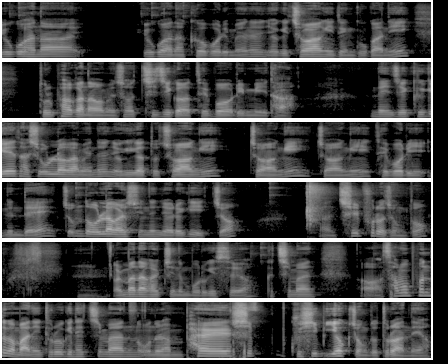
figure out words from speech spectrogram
요거 하나 요거 하나 그어버리면은 여기 저항이 된 구간이 돌파가 나오면서 지지가 돼버립니다. 근데 이제 그게 다시 올라가면은 여기가 또 저항이 저항이 저항이 돼버리는데 좀 더 올라갈 수 있는 여력이 있죠. 한 7% 정도. 음, 얼마나 갈지는 모르겠어요. 그렇지만 어, 사모펀드가 많이 들어오긴 했지만 오늘 한 80, 92억 정도 들어왔네요.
